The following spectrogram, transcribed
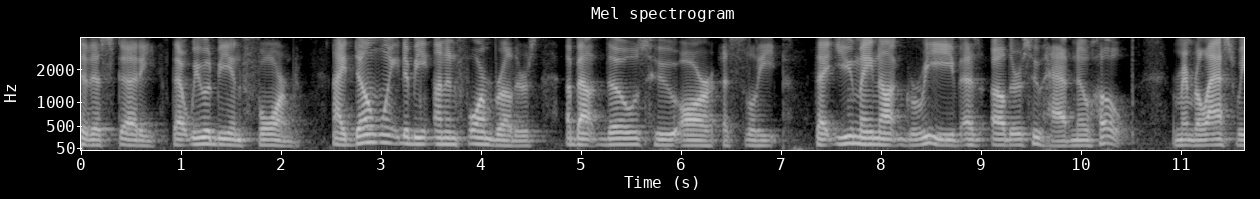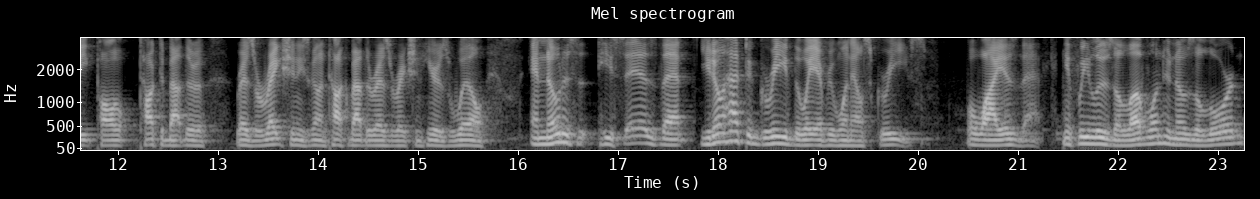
to this study, that we would be informed. I don't want you to be uninformed, brothers, about those who are asleep, that you may not grieve as others who have no hope. Remember last week, Paul talked about the resurrection. He's going to talk about the resurrection here as well. And notice he says that you don't have to grieve the way everyone else grieves. Well, why is that? If we lose a loved one who knows the Lord,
